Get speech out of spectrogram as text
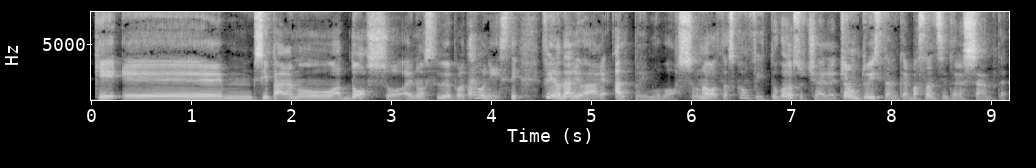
che ehm, si parano addosso ai nostri due protagonisti fino ad arrivare al primo boss. Una volta sconfitto, cosa succede? C'è un twist anche abbastanza interessante.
